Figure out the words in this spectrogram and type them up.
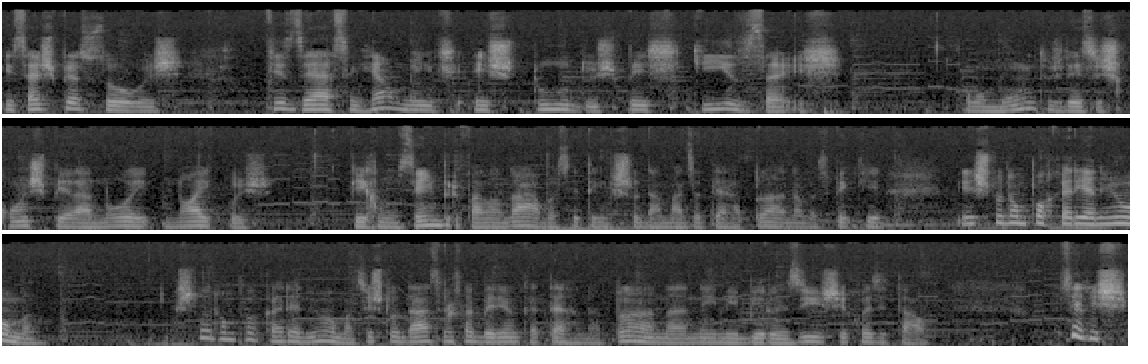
E se as pessoas fizessem realmente estudos, pesquisas como muitos desses conspiranoicos ficam sempre falando, ah, você tem que estudar mais a Terra plana, você tem que. E estudam porcaria nenhuma. Estudam porcaria nenhuma. Se estudassem, saberiam que a Terra não é plana, nem Nibiru existe, coisa e tal. Se eles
